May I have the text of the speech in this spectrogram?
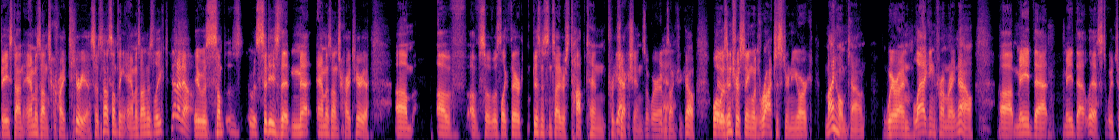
based on Amazon's criteria. So it's not something Amazon has leaked. No, no, no. It was some. It was cities that met Amazon's criteria. Um, of of so it was like their Business Insider's top ten projections of where Yeah. Amazon could go. What So- was interesting was Rochester, New York, my hometown, where I'm lagging from right now, uh, made that made that list. Which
